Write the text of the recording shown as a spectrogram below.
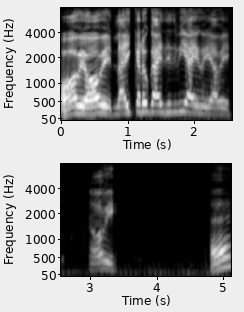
ਆਵੇ ਆਵੇ ਲਾਈਕ ਕਰੋ ਗਾਇਸ ਇਸ ਵੀ ਆਏ ਹੋਏ ਆਵੇ ਆਵੇ ਹੈ?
